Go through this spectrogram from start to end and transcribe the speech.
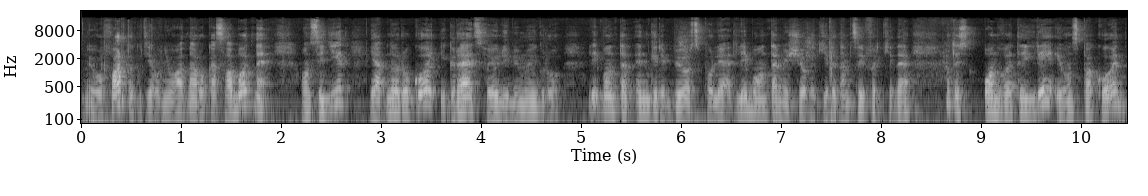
его фартук, где у него одна рука свободная. Он сидит и одной рукой играет свою любимую игру. Либо он там Angry Birds пуляет, либо он там еще какие-то там циферки, да. Ну, то есть он в этой игре, и он спокоен,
